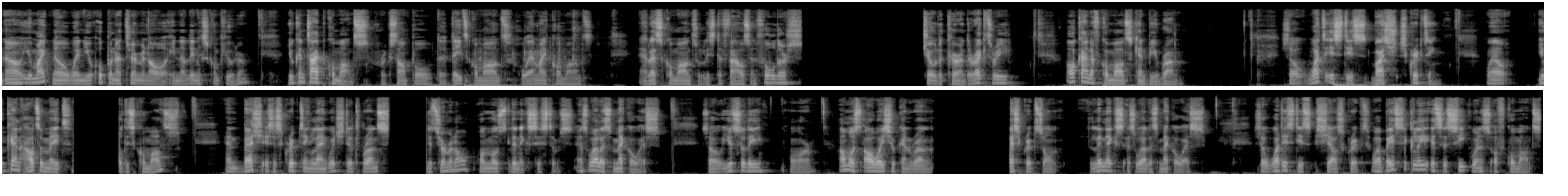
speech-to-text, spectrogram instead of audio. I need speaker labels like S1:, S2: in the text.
S1: Now, you might know when you open a terminal in a Linux computer, you can type commands. For example, the date command, whoami command, ls command to list the files and folders, show the current directory. All kind of commands can be run. So what is this bash scripting? Well, you can automate all these commands and bash is a scripting language that runs in the terminal on most Linux systems as well as Mac OS. So usually or almost always you can run scripts on Linux as well as Mac OS. So what is this shell script? Well, basically it's a sequence of commands.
